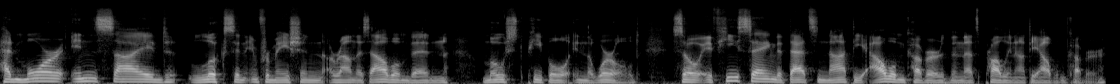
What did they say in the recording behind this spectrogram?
had more inside looks and information around this album than most people in the world. So if he's saying that that's not the album cover, then that's probably not the album cover,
